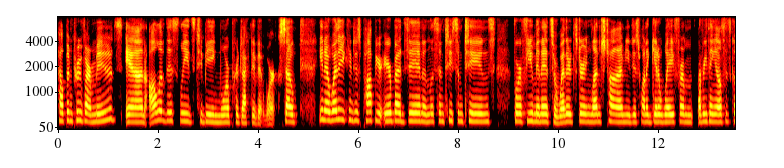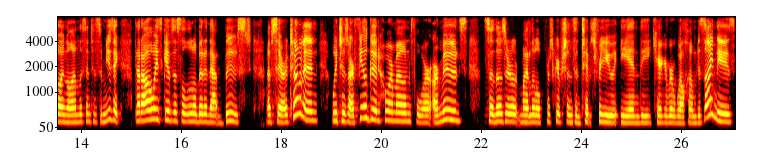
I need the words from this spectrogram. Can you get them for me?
help improve our moods and all of this leads to being more productive at work. So, you know, whether you can just pop your earbuds in and listen to some tunes for a few minutes or whether it's during lunchtime you just want to get away from everything else that's going on listen to some music that always gives us a little bit of that boost of serotonin which is our feel good hormone for our moods so those are my little prescriptions and tips for you in the caregiver well home design news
